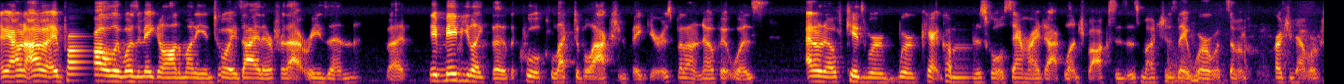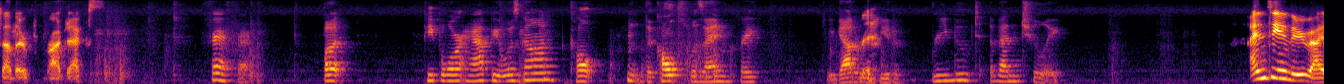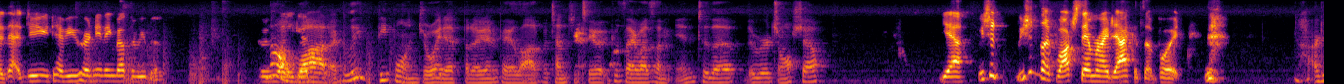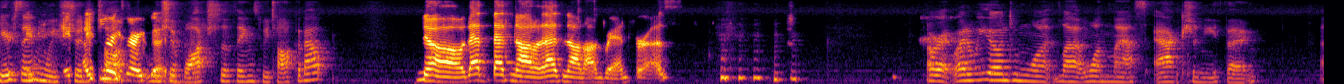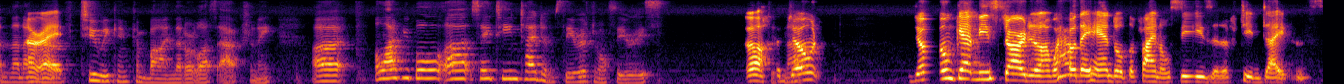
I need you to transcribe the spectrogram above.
I mean, I, I, probably wasn't making a lot of money in toys either for that reason. But it may be like the, the cool collectible action figures, but I don't know if it was. I don't know if kids were were coming to school with Samurai Jack lunchboxes as much as they were with some of Cartoon Network's other projects. Fair, fair. But people weren't happy it was gone. Cult, the cult was angry. We got to reboot. Reboot eventually. I didn't see any of the reboot. Do you have you heard anything about the reboot? Not a good. lot. I believe people enjoyed it, but I didn't pay a lot of attention to it because I wasn't into the original show. Yeah, we should we should like watch Samurai Jack at some point. Are you saying we should I talk, we should watch the things we talk about? No, that that's not that's not on brand for us. All right, why don't we go into one la- one last actiony thing, and then I All have right. two we can combine that are less actiony. Uh, a lot of people uh, say Teen Titans, the original series. Ugh, don't don't get me started on how they handled the final season of Teen Titans.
